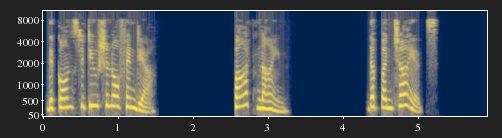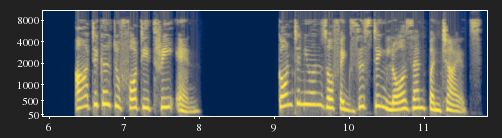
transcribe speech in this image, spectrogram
The constitution of India part nine the panchayats Article 243N Continuance of existing laws and panchayats.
